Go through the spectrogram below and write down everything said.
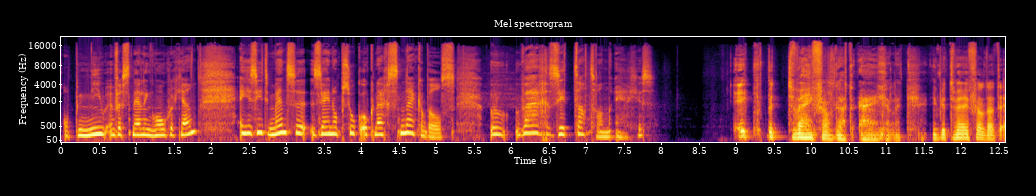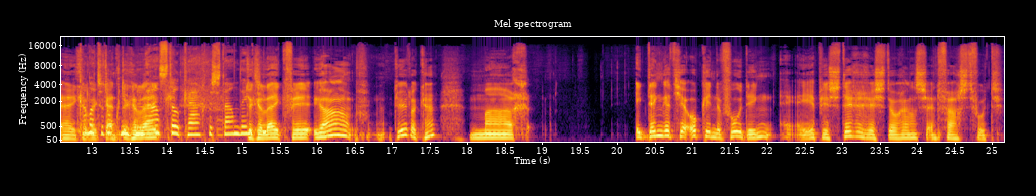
opnieuw een versnelling hoger gaan. En je ziet, mensen zijn op zoek ook naar snackables. Waar zit dat dan ergens? Ik betwijfel dat eigenlijk. Ik betwijfel dat eigenlijk. Kan het, het ook niet naast elkaar bestaan, denk tegelijk, je? Ja, natuurlijk. Hè. Maar ik denk dat je ook in de voeding... Eh, je hebt je sterrenrestaurants en fastfood.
